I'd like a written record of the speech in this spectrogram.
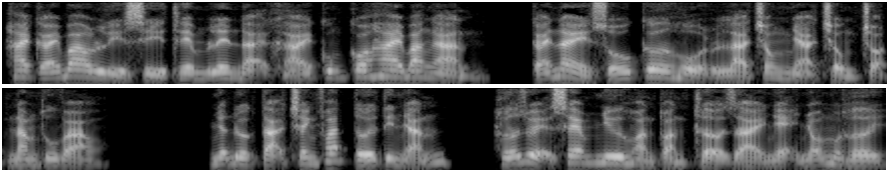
hai cái bao lì xì thêm lên đại khái cũng có hai ba ngàn, cái này số cơ hồ là trong nhà chồng chọn năm thu vào. Nhận được tạ tranh phát tới tin nhắn, hứa duệ xem như hoàn toàn thở dài nhẹ nhõm một hơi,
